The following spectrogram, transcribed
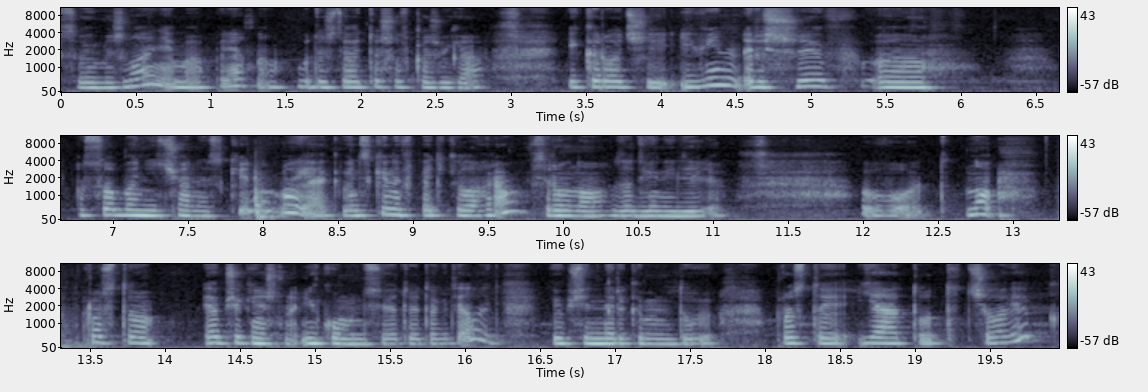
своїми желаннями, понятно? Будеш делать те, що скажу я. І, коротше, і він рішив е, особо нічого не скинув. Ну як, він скинув 5 кілограм все одно за дві неділі. Вот. Ну, просто я вообще, конечно, никому не советую так делать і вообще не рекомендую. Просто я тот чоловік,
